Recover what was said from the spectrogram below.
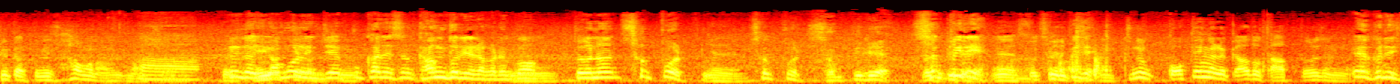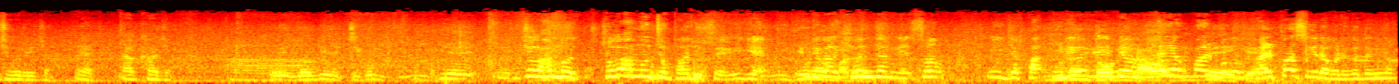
그러니까 그게 사고 나는 게 많죠. 아, 그 그러니까 요거는 이제 있으면. 북한에서는 강돌이라고 그러고 네. 저는 석불. 예. 석불. 석비리. 석비리. 예, 썩들이 석비리. 그냥 꽃갱이를 까도 다 떨어지는 거예요. 예, 그렇죠, 그렇죠. 예, 약하죠. 아. 여기 지금 이게 저거 한번 저거 한번 좀 봐주세요. 이게 우리가. 현장에서 이제 바- 우리가 일명 나오는데 발목은 이게. 발파식이라고 그러거든요.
